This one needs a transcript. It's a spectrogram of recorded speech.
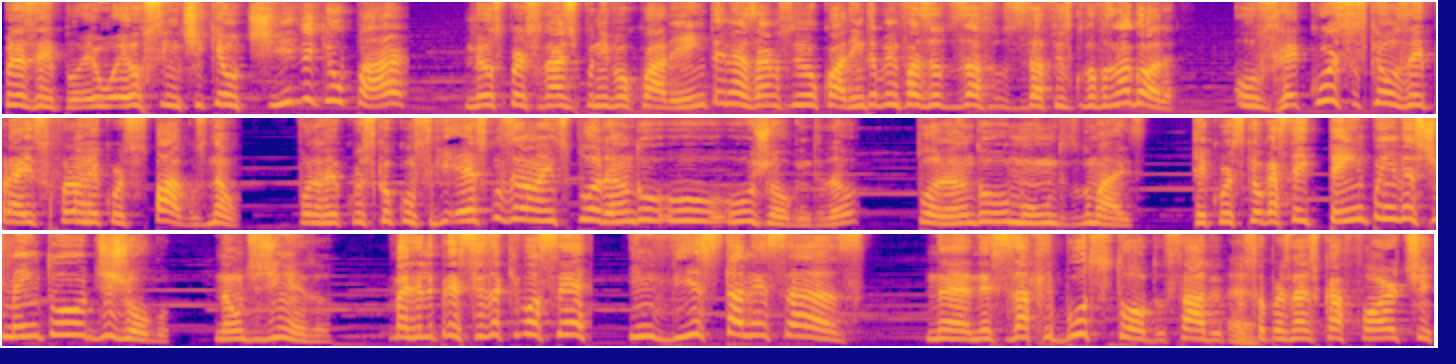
por exemplo, eu, eu senti que eu tive que upar meus personagens pro nível 40 e minhas armas pro nível 40 pra fazer os, desaf- os desafios que eu tô fazendo agora. Os recursos que eu usei pra isso foram recursos pagos? Não. Foram recursos que eu consegui exclusivamente explorando o, o jogo, entendeu? Explorando o mundo e tudo mais. Recurso que eu gastei tempo em investimento de jogo, não de dinheiro. Mas ele precisa que você invista nessas. Né, nesses atributos todos, sabe? Pro É. seu personagem ficar forte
